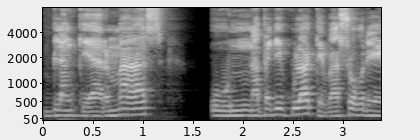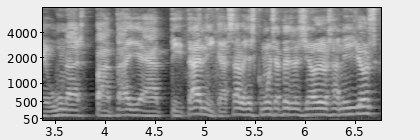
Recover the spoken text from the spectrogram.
blanquear más una película que va sobre una batalla titánica, ¿sabes? Es como si haces el Señor de los Anillos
